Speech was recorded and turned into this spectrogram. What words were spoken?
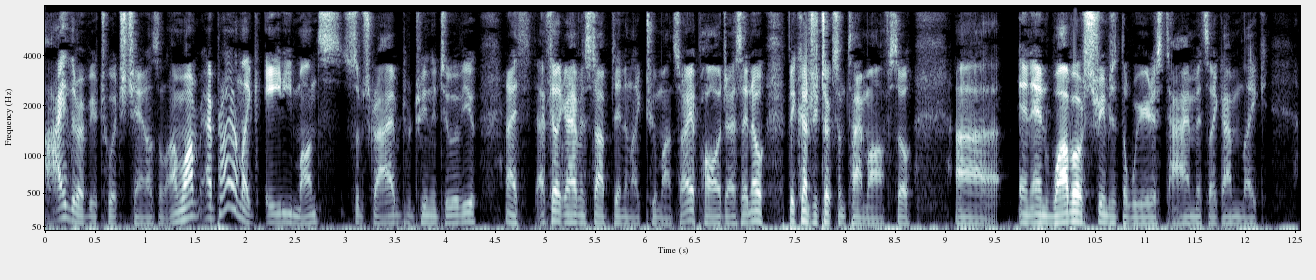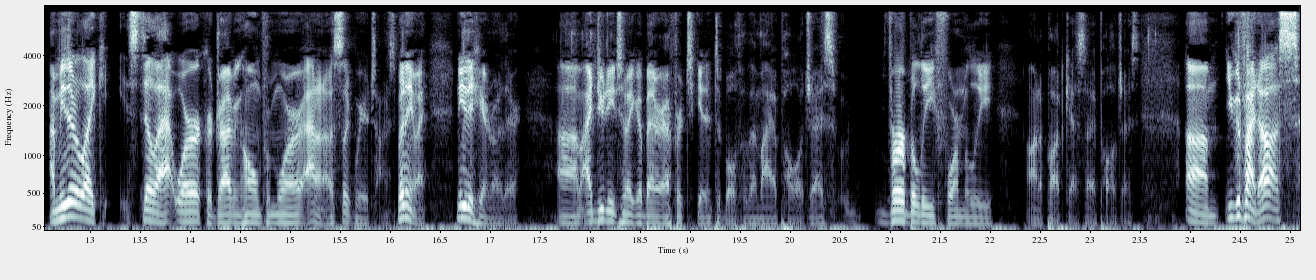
either of your Twitch channels. I'm, on, I'm probably on like 80 months subscribed between the two of you, and I, I feel like I haven't stopped in in like two months. So I apologize. I know Big Country took some time off. So, uh, and and Wabo streams at the weirdest time. It's like I'm like I'm either like still at work or driving home from work. I don't know. It's like weird times. But anyway, neither here nor there. Um, I do need to make a better effort to get into both of them. I apologize. Verbally, formally, on a podcast, I apologize. Um, you can find us,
